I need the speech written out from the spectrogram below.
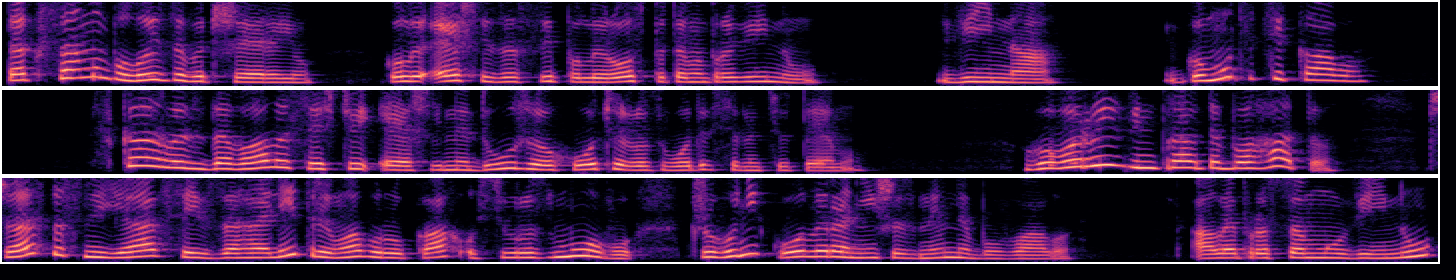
Так само було й за вечерею, коли Ешлі засипали розпитами про війну. Війна. І кому це цікаво? Скарлет здавалося, що й Ешлі не дуже охоче розводився на цю тему. Говорив він, правда, багато, часто сміявся і взагалі тримав у руках усю розмову, чого ніколи раніше з ним не бувало. Але про саму війну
